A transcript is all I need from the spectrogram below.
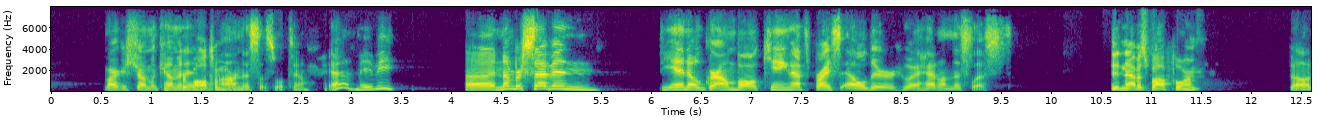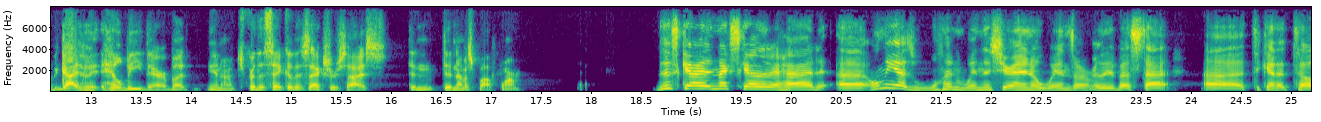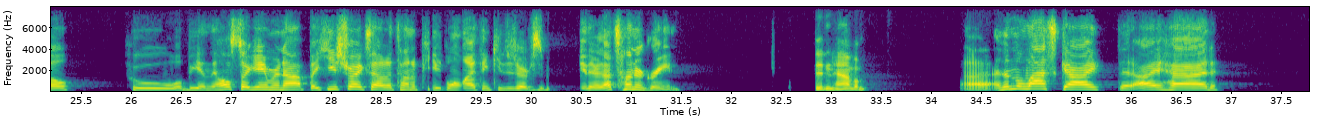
Marcus Stroman coming For in Baltimore. on this list as well too. Yeah, maybe. Uh, number seven, the NL Ground Ball King. That's Bryce Elder, who I had on this list. Didn't have a spot for him. So The guy he'll be there, but you know, for the sake of this exercise, didn't didn't have a spot for him. this guy, the next guy that I had, uh, only has one win this year. I know wins aren't really the best stat uh, to kind of tell who will be in the All Star game or not, but he strikes out a ton of people, and I think he deserves to be there. That's Hunter Greene. Didn't have him. Uh, and then the last guy that I had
